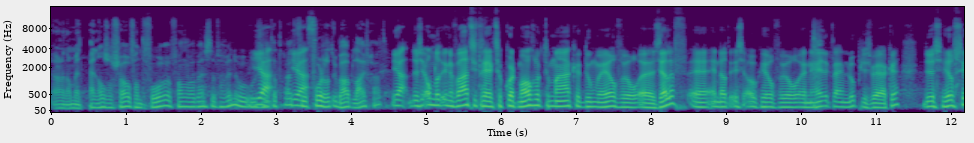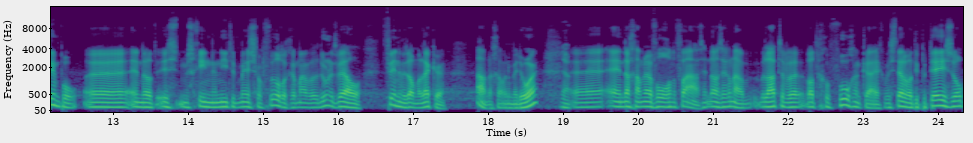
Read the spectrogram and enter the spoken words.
know, met panels of zo van tevoren. Van wat mensen ervan vinden. Hoe, hoe Ja, ziet dat eruit? ja. Voordat het überhaupt live gaat? Ja, dus om dat innovatietraject zo kort mogelijk te maken, doen we heel veel eh, zelf. Eh, en dat is ook heel veel in hele kleine loopjes werken. Dus heel simpel. Eh, en dat is misschien niet het meest zorgvuldige, maar we doen het wel. Vinden we het allemaal lekker? Nou, dan gaan we ermee door. Ja. Eh, en dan gaan we naar de volgende fase. En dan zeggen we, nou, laten we wat gevoel gaan krijgen. We stellen wat hypotheses op.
